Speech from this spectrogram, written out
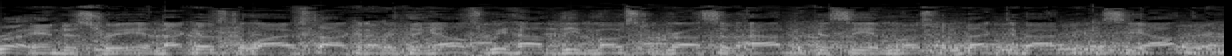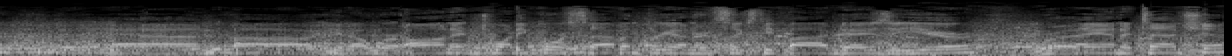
Right. industry, and that goes to livestock and everything else. We have the most aggressive advocacy and most effective advocacy out there, and uh, you know we're on it 24/7, 365 days a year. We're Right. paying attention,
